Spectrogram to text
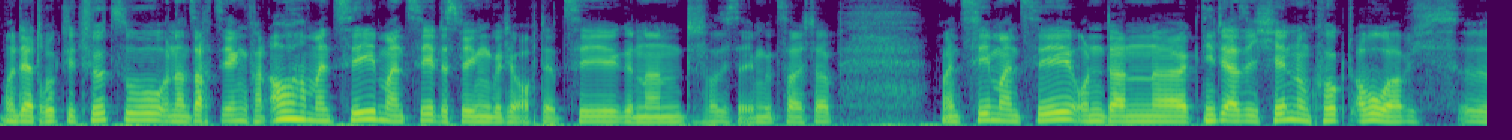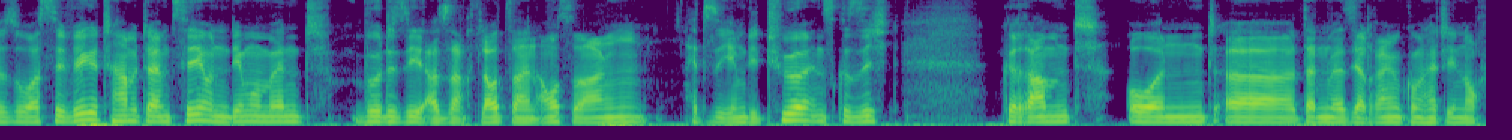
Und er drückt die Tür zu und dann sagt sie irgendwann, oh, mein C, mein C, deswegen wird ja auch der C genannt, was ich da eben gezeigt habe. Mein C, mein C und dann äh, kniet er sich hin und guckt, oh, habe ich, äh, so hast du wehgetan mit deinem C und in dem Moment würde sie, also sagt laut seinen Aussagen, hätte sie ihm die Tür ins Gesicht gerammt und äh, dann wäre sie halt reingekommen und hätte ihn noch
